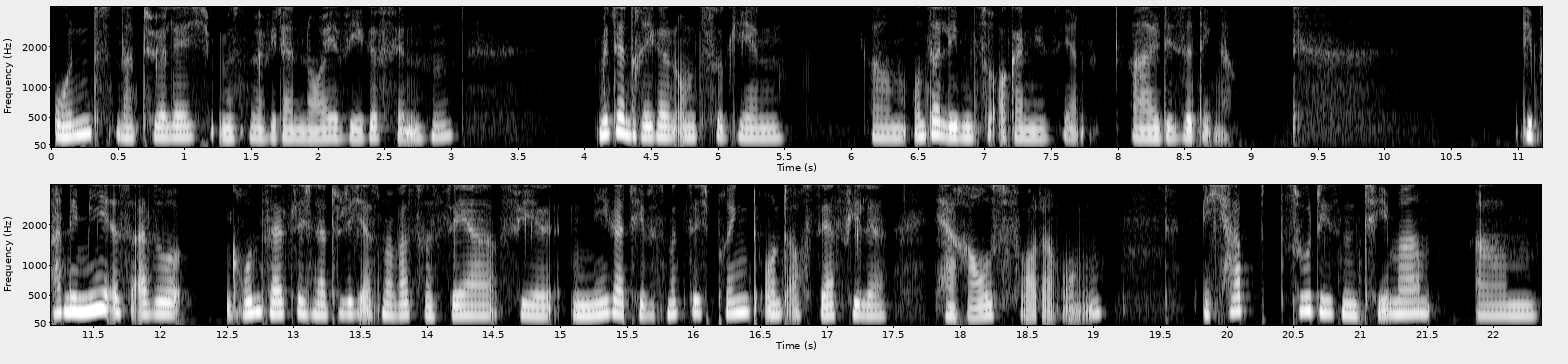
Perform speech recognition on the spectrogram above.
und natürlich müssen wir wieder neue Wege finden, mit den Regeln umzugehen, ähm, unser Leben zu organisieren. All diese Dinge. Die Pandemie ist also grundsätzlich natürlich erstmal was, was sehr viel Negatives mit sich bringt und auch sehr viele Herausforderungen. Ich habe zu diesem Thema, ähm,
